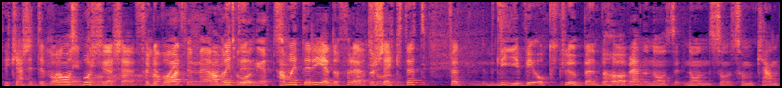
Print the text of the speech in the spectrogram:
det kanske inte var sportsliga skäl. För han det var inte med han, var inte, tåget. han var inte redo för det här projektet. För att Livi och klubben behöver ändå någon, någon som, som kan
